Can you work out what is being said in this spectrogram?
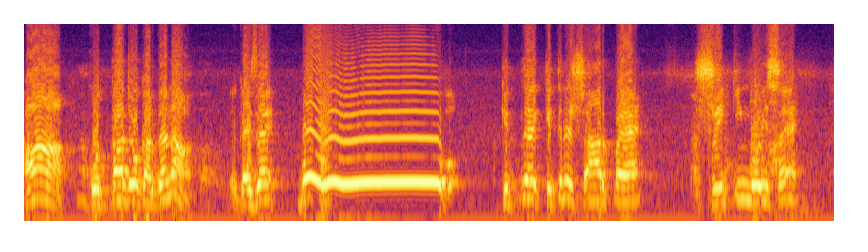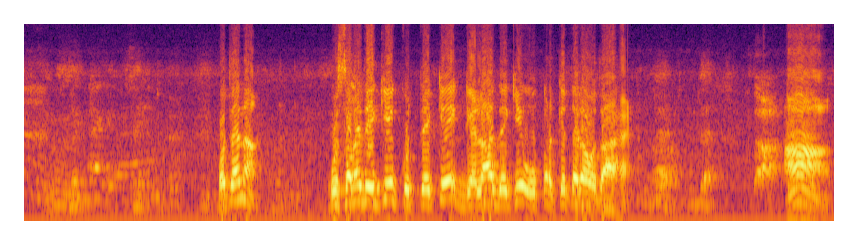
हाँ। कुत्ता जो करते हैं ना, कैसे? बू कितने कितने शार्प है? श्रीकिंग वॉइस है। होता है ना? उस समय देखिए, कुत्ते के गला देखिए, ऊपर की तरह होता है। हाँ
